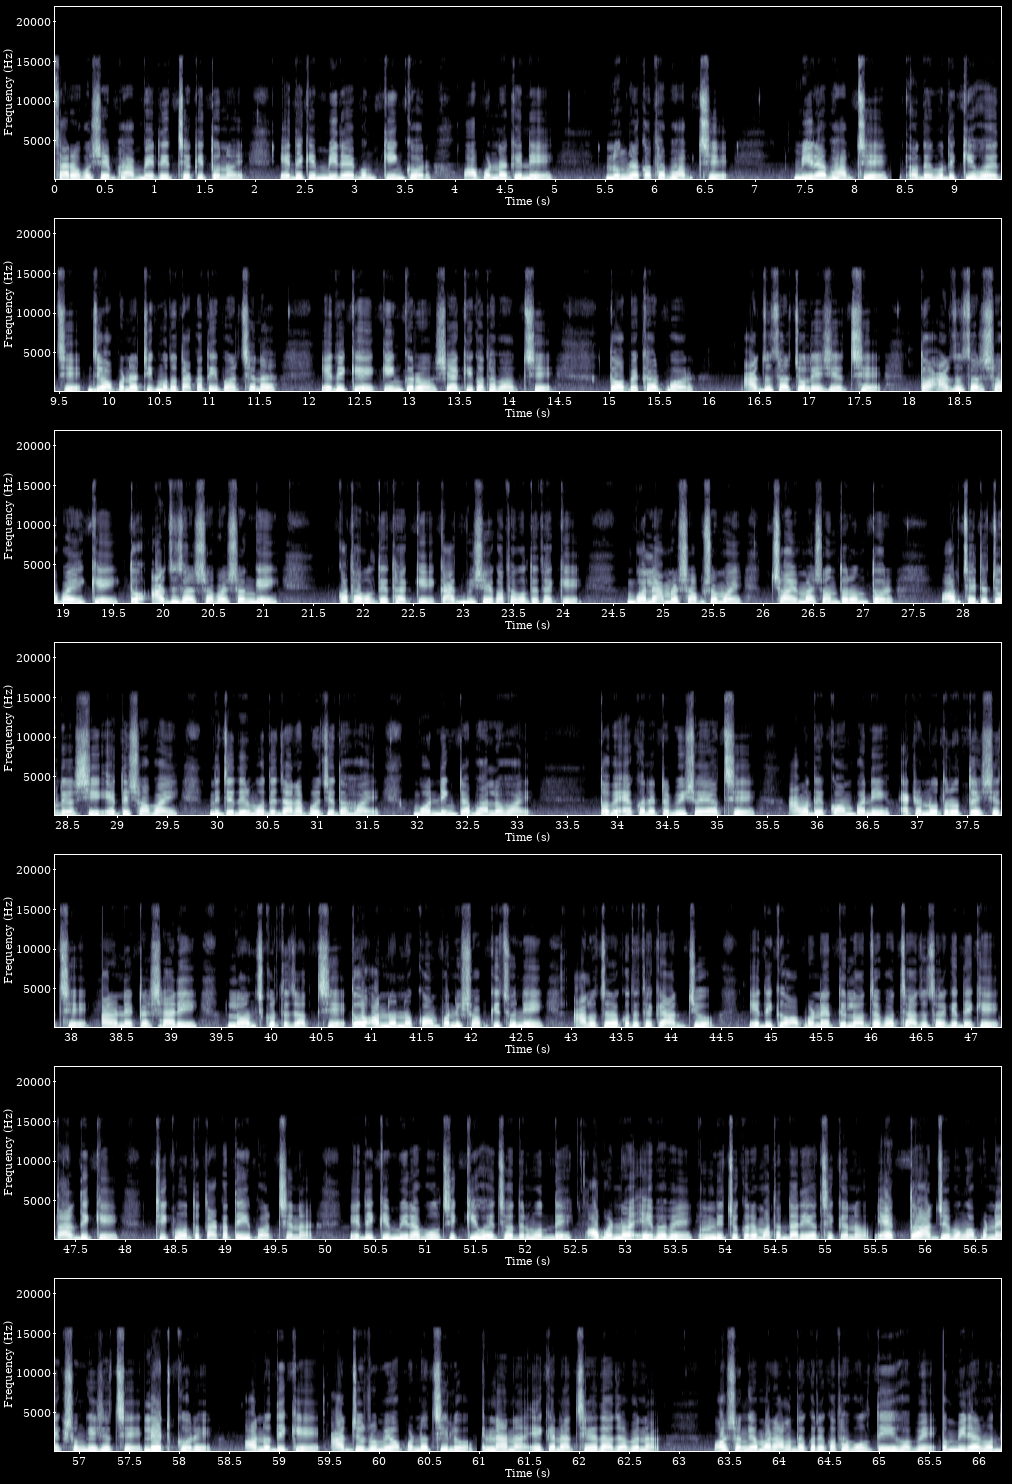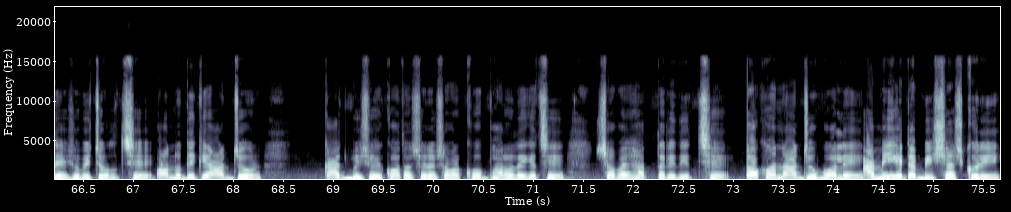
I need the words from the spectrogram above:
স্যার অবশ্যই ভাববে, এটা ইচ্ছাকৃত নয়। এদিকে মীরা এবং কিঙ্কর অপর্ণাকে নিয়ে নোংরা কথা ভাবছে। মীরা ভাবছে, ওদের মধ্যে কি হয়েছে যে অপর্ণা ঠিকমতো তাকাতেই পারছে না? এদিকে কিঙ্করও সে একই কথা ভাবছে। তো অপেক্ষার পর আর্য স্যার চলে এসেছে। তো আর্য স্যার সবাইকেই, তো আর্য স্যার সবার সঙ্গেই কথা বলতে থাকে, কাজ বিষয়ে কথা বলতে থাকে। বলে, আমরা সবসময় ছয় মাস অন্তর অন্তর ওয়েবসাইটে চলে আসি। এতে সবাই নিজেদের মধ্যে জানা পরিচিত হয়। বন্ডিংটা ভালো হয়। তবে এখন একটা বিষয় আছে, আমাদের কোম্পানি একটা নতুনত্ব এসেছে, কারণ একটা শাড়ি লঞ্চ করতে যাচ্ছে। তো অন্যান্য কোম্পানি সব কিছু নিয়েই আলোচনা করতে থাকে আর্য। এদিকে অপর্ণা এত লজ্জা পাচ্ছে আর্য স্যারকে দেখে, তার দিকে ঠিকমতো তাকাতেই পারছে না। এদিকে মীরা বলছে, কি হয়েছে ওদের মধ্যে? অপর্ণা এইভাবে নিচু করে মাথা দাঁড়িয়ে আছে কেন? এক তো আর্য এবং অপর্ণা একসঙ্গে এসেছে লেট করে। অন্যদিকে আর্য রুমে অপর্ণা ছিল। না না, একে না ছেড়ে দেওয়া যাবে না। ওর সঙ্গে আমার আলাদা করে কথা বলতেই হবে। তো মীরার মধ্যে এসবই চলছে। অন্যদিকে আর্যর কাজ বিষয়ে কথা শুনে সবার খুব ভালো লেগেছে, সবাই হাততালি দিচ্ছে। তখন আর্য বলে, আমি এটা বিশ্বাস করি,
